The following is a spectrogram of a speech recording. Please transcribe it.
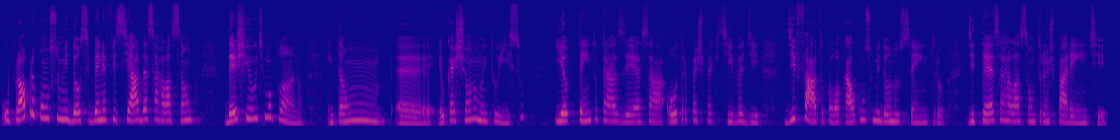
o próprio consumidor se beneficiar dessa relação deixa em último plano. Então, é, eu questiono muito isso e eu tento trazer essa outra perspectiva de, de fato, colocar o consumidor no centro, de ter essa relação transparente,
